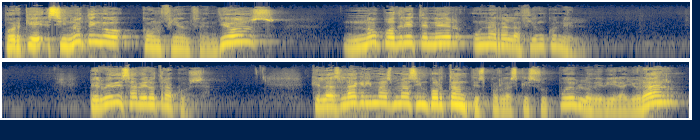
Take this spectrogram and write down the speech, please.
porque si no tengo confianza en Dios, no podré tener una relación con Él. Pero he de saber otra cosa, que las lágrimas más importantes por las que su pueblo debiera llorar,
